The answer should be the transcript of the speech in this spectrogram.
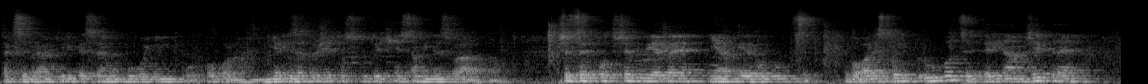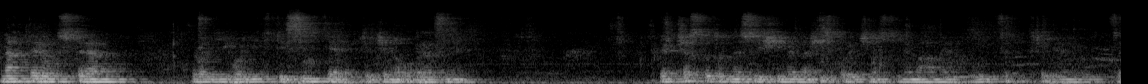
Tak se vrátili ke svému původnímu povolání. Měli za to, že to skutečně sami nezvládnou. Přece potřebujeme nějakého vůdce, nebo alespoň průvodce, který nám řekne, na kterou stranu lodí hodit ty sítě, řečeno obrazně. Jak často to dnes slyšíme v naší společnosti, nemáme vůdce, potřebujeme vůdce.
